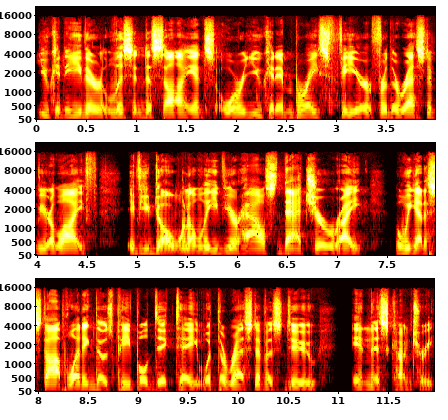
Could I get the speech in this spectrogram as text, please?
You can either listen to science or you can embrace fear for the rest of your life. If you don't want to leave your house, that's your right. But we got to stop letting those people dictate what the rest of us do in this country.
